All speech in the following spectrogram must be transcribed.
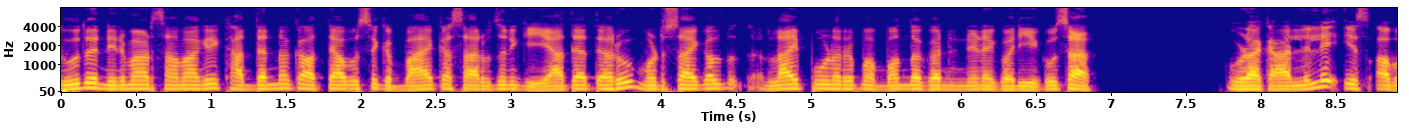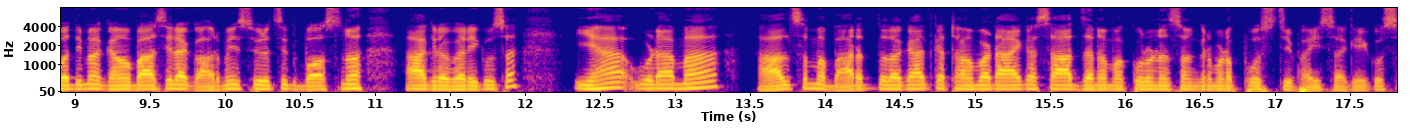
दुध निर्माण सामग्री खाद्यान्नका अत्यावश्यक बाहेकका सार्वजनिक यातायातहरू मोटरसाइकललाई पूर्ण रूपमा बन्द गर्ने निर्णय गरिएको छ। वडा कार्यालयले यस अवधिमा गाउँवासीलाई घरमै सुरक्षित बस्न आग्रह गरेको छ। यहाँ वडामा हालसम्म भारत लगायतका ठाउँबाट आएका सातजनामा कोरोना सङ्क्रमण पुष्टि भइसकेको छ।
